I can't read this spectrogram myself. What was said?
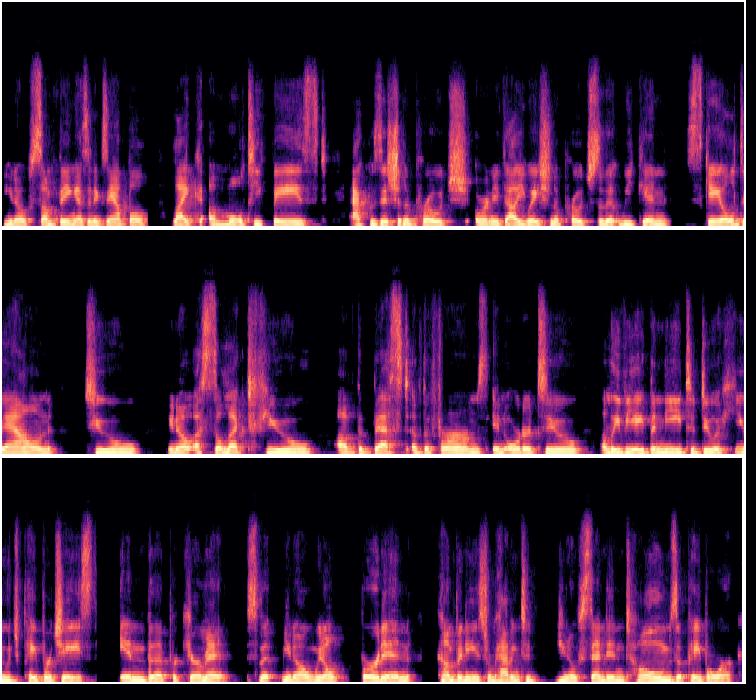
you know, something as an example, like a multi-phased acquisition approach or an evaluation approach so that we can scale down to, you know, a select few of the best of the firms in order to alleviate the need to do a huge paper chase in the procurement so that you know we don't burden companies from having to you know send in tomes of paperwork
